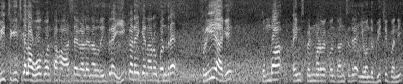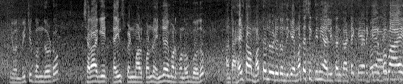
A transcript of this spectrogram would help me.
ಬೀಚ್ ಗೀಚ್ಗೆಲ್ಲ ಹೋಗುವಂತಹ ಆಸೆಗಳೇನಾದರೂ ಇದ್ದರೆ ಈ ಕಡೆಗೆ ಏನಾದ್ರು ಬಂದರೆ ಫ್ರೀಯಾಗಿ ತುಂಬ ಟೈಮ್ ಸ್ಪೆಂಡ್ ಮಾಡಬೇಕು ಅಂತ ಅನಿಸಿದ್ರೆ ಈ ಒಂದು ಬೀಚಿಗೆ ಬನ್ನಿ. ಈ ಒಂದು ಬೀಚಿಗೆ ಬಂದ್ಬಿಟ್ಟು ಚೆನ್ನಾಗಿ ಟೈಮ್ ಸ್ಪೆಂಡ್ ಮಾಡಿಕೊಂಡು ಎಂಜಾಯ್ ಮಾಡ್ಕೊಂಡು ಹೋಗ್ಬೋದು ಅಂತ ಹೇಳ್ತಾ ಮತ್ತೊಂದು ವಿಡಿಯೋದೊಂದಿಗೆ ಮತ್ತೆ ಸಿಗ್ತೀನಿ. ಅಲ್ಲಿ ತನಕ ಟೇಕ್ ಕೇರ್ ಕೇರ್ ಬಾಯ್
